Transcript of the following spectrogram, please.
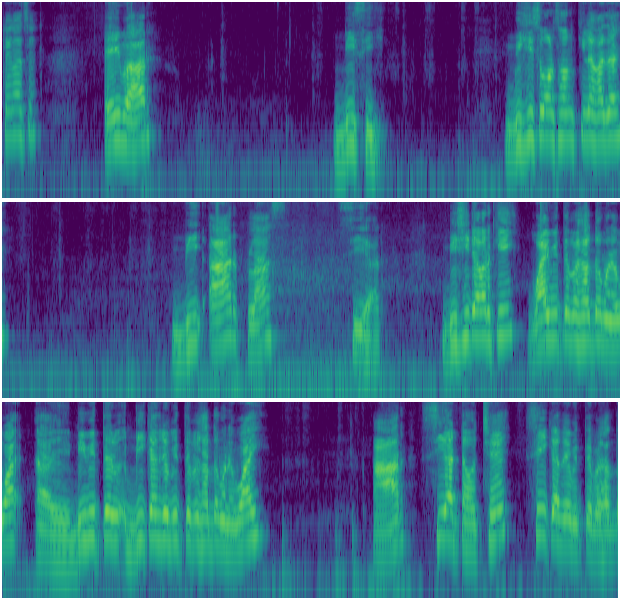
ঠিক আছে? এইবার বিসি বিসি সমান সমান কী লেখা যায়? B R plus C R বিসিটা আবার কি? ওয়াই বৃত্তের ব্যাসার্ধ মানে ওয়াই বি বৃত্তের বি কেন্দ্রীয় বৃত্তের ব্যাসার্ধ মানে ওয়াই আর সি আরটা হচ্ছে সি কেন্দ্রীয় বৃত্তের ব্যাসার্ধ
